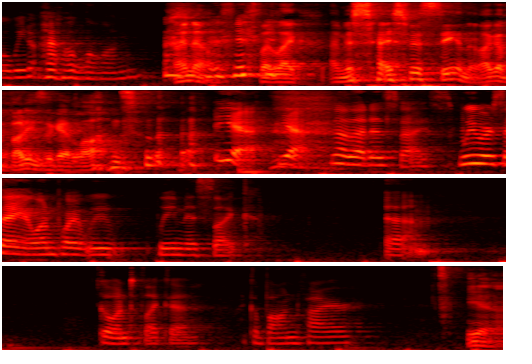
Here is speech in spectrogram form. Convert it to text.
Well, we don't have a lawn. I know, but like I miss I miss seeing them. I got buddies that got lawns. yeah, yeah. No, that is nice. We were saying at one point we we miss like um going to like a like a bonfire. Yeah.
